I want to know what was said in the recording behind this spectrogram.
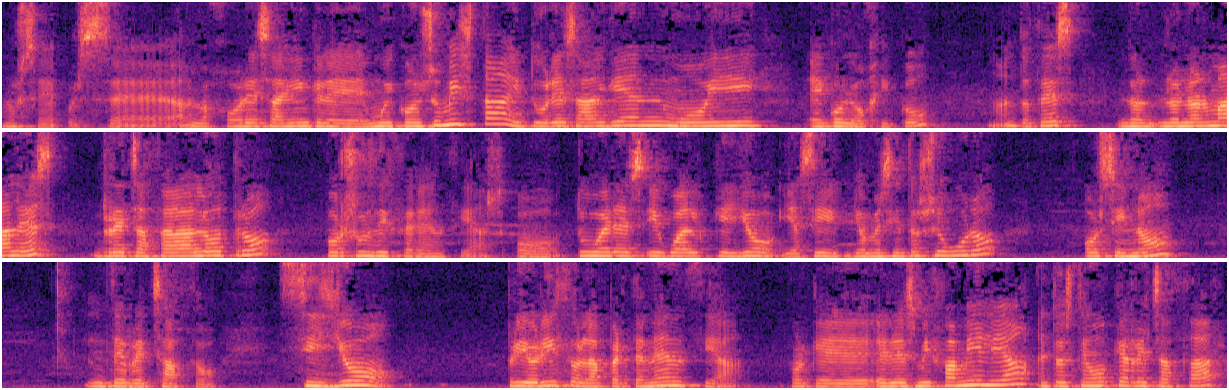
No sé, pues eh, a lo mejor es alguien que muy consumista y tú eres alguien muy ecológico. Entonces, lo, normal es rechazar al otro por sus diferencias. O tú eres igual que yo y así yo me siento seguro, o si no, te rechazo. Si yo priorizo la pertenencia porque eres mi familia, entonces tengo que rechazar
